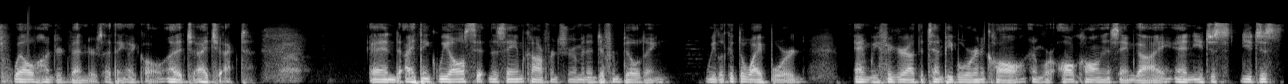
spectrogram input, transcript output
1,200 vendors, I think I call. I, I checked. Wow. And I think we all sit in the same conference room in a different building we look at the whiteboard and we figure out the 10 people we're going to call and we're all calling the same guy and you just you just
